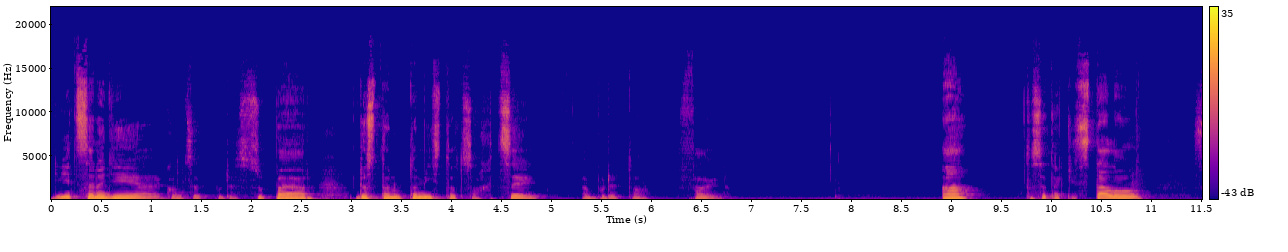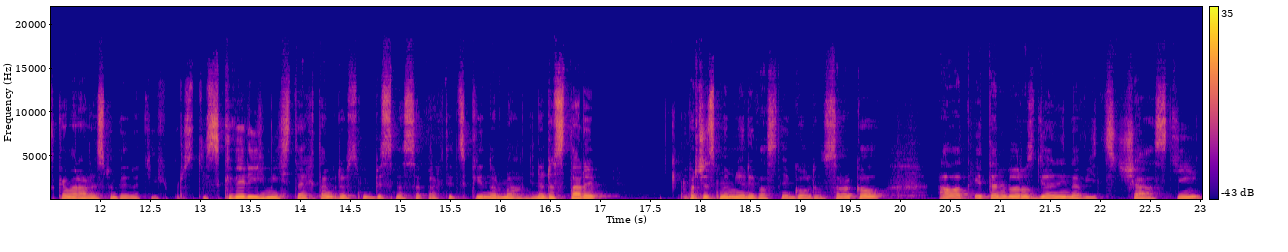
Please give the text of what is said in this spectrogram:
Nic se neděje, koncept bude super, dostanu to místo, co chci a bude to fajn. A to se taky stalo. S kamarádem jsme byli na těch prostě skvělých místech, tam, kde jsme, bychom se prakticky normálně nedostali, protože jsme měli vlastně Golden Circle, ale i ten byl rozdělený na víc částí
